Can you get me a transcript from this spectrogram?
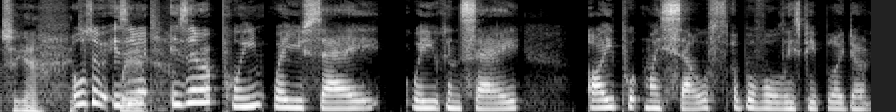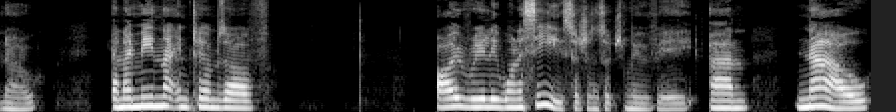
so yeah also, is weird. there is there a point where you say where you can say, I put myself above all these people I don't know? And I mean that in terms of I really want to see such and such movie. And now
